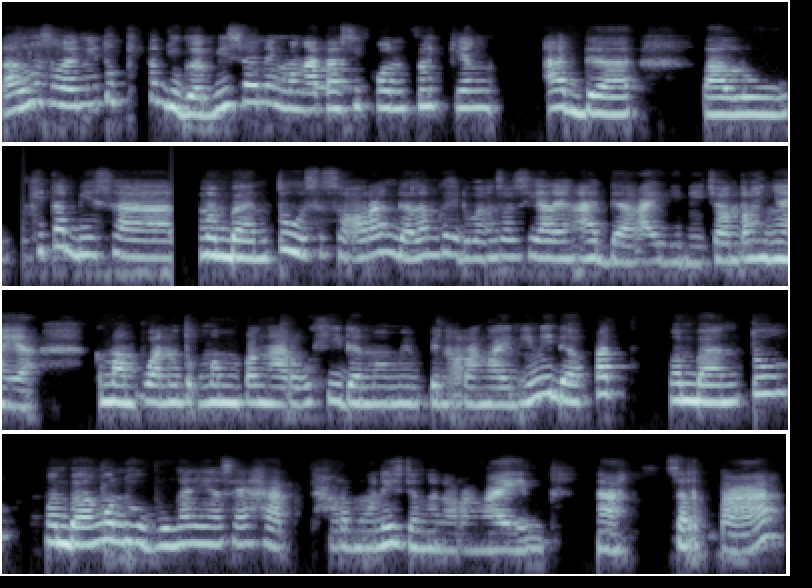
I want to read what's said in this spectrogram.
Lalu selain itu kita juga bisa nih mengatasi konflik yang ada. Lalu kita bisa membantu seseorang dalam kehidupan sosial yang ada kayak gini. Contohnya ya, kemampuan untuk mempengaruhi dan memimpin orang lain ini dapat membantu membangun hubungan yang sehat, harmonis dengan orang lain. Nah, serta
